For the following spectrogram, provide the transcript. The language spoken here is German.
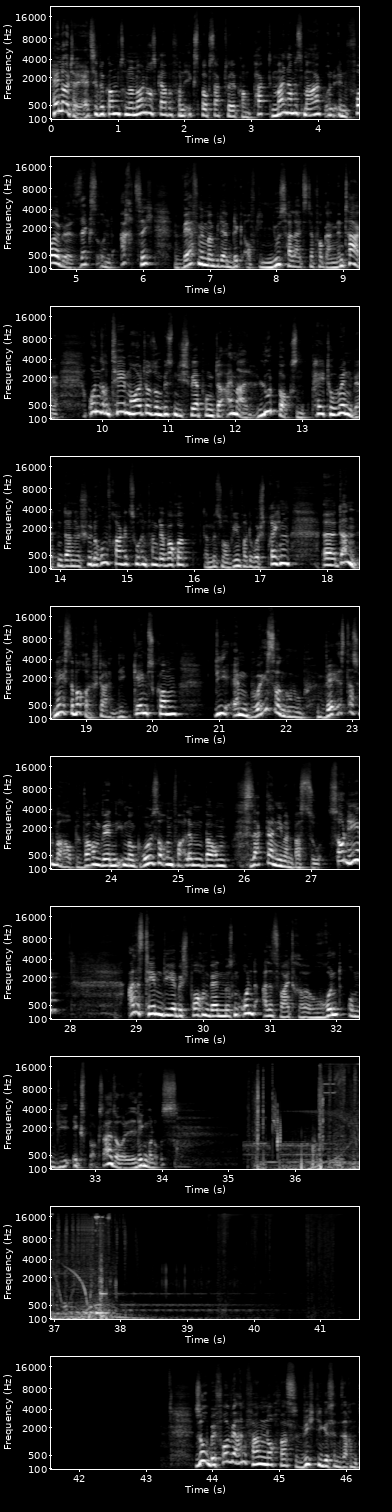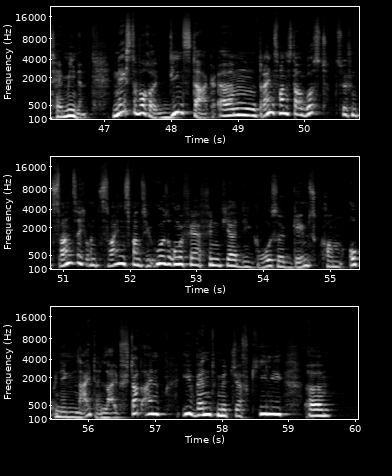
Hey Leute, herzlich willkommen zu einer neuen Ausgabe von Xbox Aktuell Kompakt. Mein Name ist Marc und in Folge 86 werfen wir mal wieder einen Blick auf die News-Highlights der vergangenen Tage. Unsere Themen heute so ein bisschen die Schwerpunkte. Einmal Lootboxen, Pay to Win. Wir hatten da eine schöne Umfrage zu Anfang der Woche. Da müssen wir auf jeden Fall drüber sprechen. Äh, dann, nächste Woche startet die Gamescom. Die Embracer Group, wer ist das überhaupt? Warum werden die immer größer und vor allem, warum sagt da niemand was zu? Sony? Alles Themen, die hier besprochen werden müssen und alles weitere rund um die Xbox. Also legen wir los. So, bevor wir anfangen, noch was Wichtiges in Sachen Termine. Nächste Woche, Dienstag, ähm, 23. August, zwischen 20 und 22 Uhr so ungefähr, findet ja die große Gamescom Opening Night Live statt. Ein Event mit Jeff Keighley. Äh,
